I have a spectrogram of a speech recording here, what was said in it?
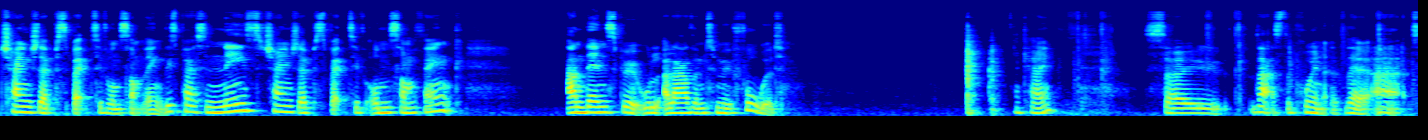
change their perspective on something. This person needs to change their perspective on something and then spirit will allow them to move forward. Okay, so that's the point that they're at.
